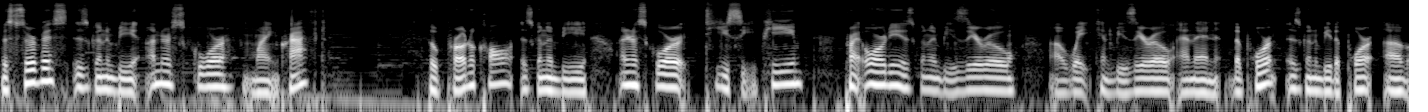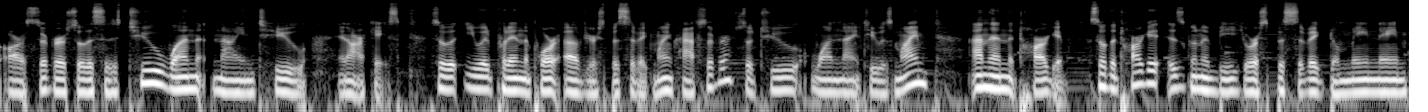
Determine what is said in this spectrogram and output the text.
The service is going to be underscore Minecraft. The protocol is going to be underscore TCP. Priority is going to be zero. Uh, weight can be zero. And then the port is going to be the port of our server. So this is 2192 in our case. So that you would put in the port of your specific Minecraft server. So 2192 is mine and then the target. So the target is going to be your specific domain name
